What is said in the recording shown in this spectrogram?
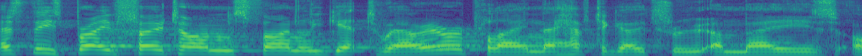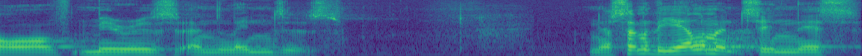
As these brave photons finally get to our aeroplane, they have to go through a maze of mirrors and lenses. Now, some of the elements in this,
